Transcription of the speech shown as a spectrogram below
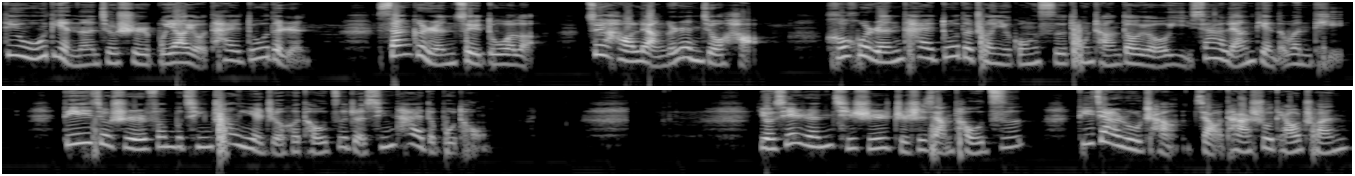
第五点呢，就是不要有太多的人，三个人最多了，最好两个人就好。合伙人太多的创业公司通常都有以下两点的问题：第一，就是分不清创业者和投资者心态的不同。有些人其实只是想投资，低价入场，脚踏数条船，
